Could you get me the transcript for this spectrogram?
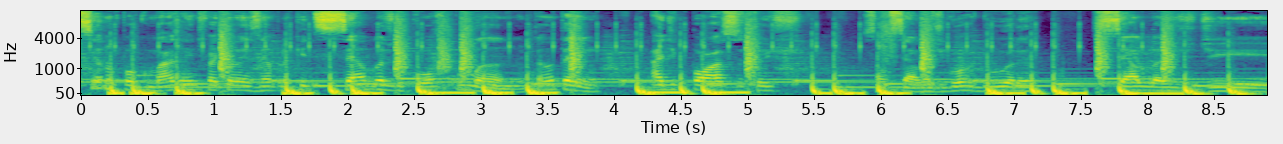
descendo um pouco mais, a gente vai ter um exemplo aqui de células do corpo humano. Então tenho adipócitos, são células de gordura, células de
